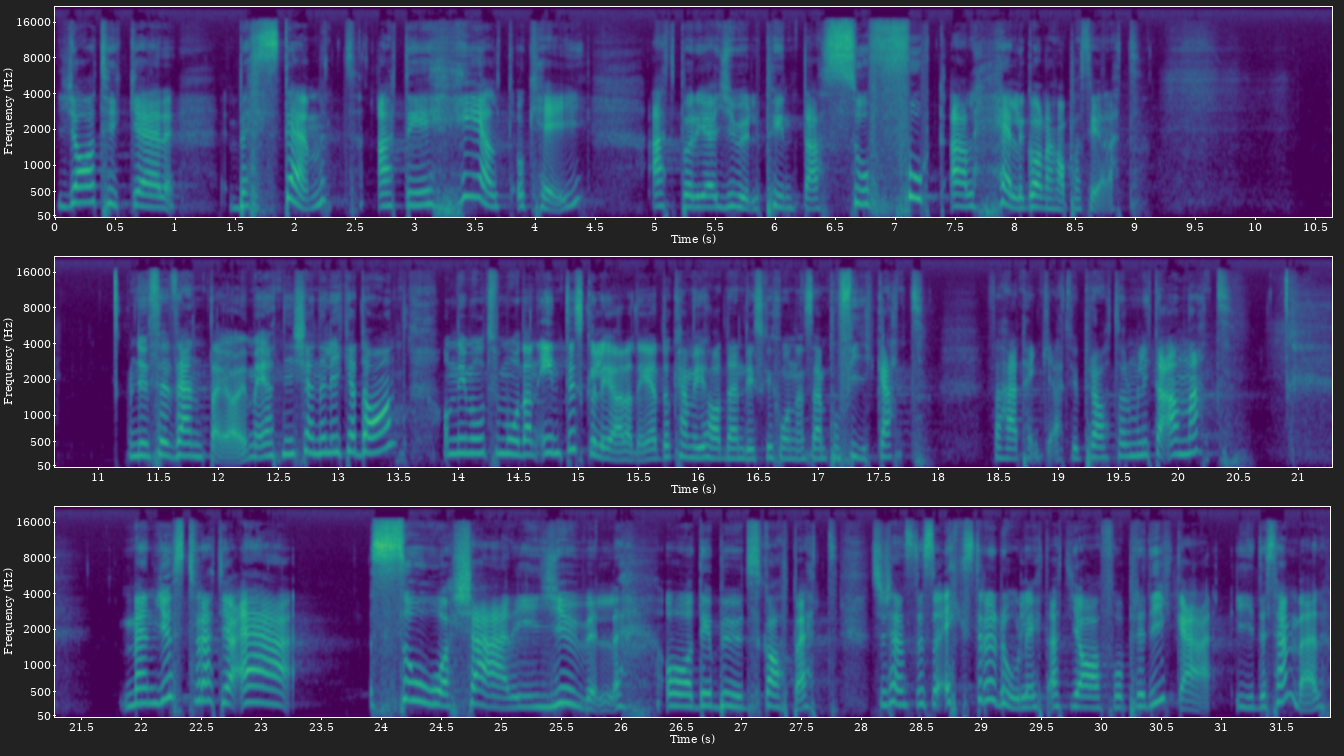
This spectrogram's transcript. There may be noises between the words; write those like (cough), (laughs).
Jag tycker bestämt att det är helt okej okay att börja julpynta så fort allhelgona har passerat. Nu förväntar jag mig att ni känner likadant. Om ni mot förmodan inte skulle göra det, då kan vi ha den diskussionen sen på fikat. För här tänker jag att vi pratar om lite annat. Men just för att jag är så kär i jul och det budskapet så känns det så extra roligt att jag får predika i december.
